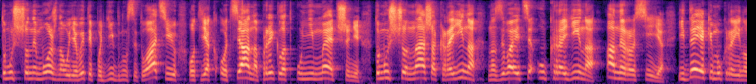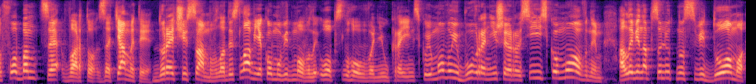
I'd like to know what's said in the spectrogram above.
тому що не можна уявити подібну ситуацію, от як оця, наприклад, у Німеччині, тому що наша країна називається Україна, а не Росія. І деяким українофобам це варто затямити. До речі, сам Владислав, якому відмовили у обслуговуванні українською мовою, був раніше російськомовним, але він абсолютно свідомо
